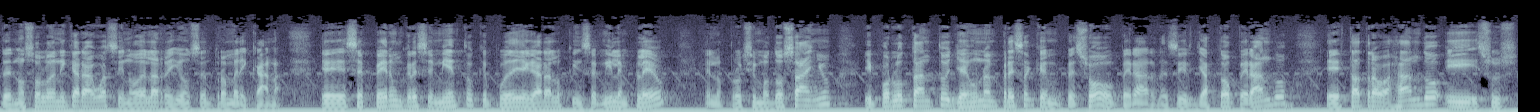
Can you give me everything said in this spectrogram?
de no solo de Nicaragua, sino de la región centroamericana. Eh, se espera un crecimiento que puede llegar a los 15 mil empleos en los próximos dos años y por lo tanto ya es una empresa que empezó a operar, es decir, ya está operando, está trabajando y sus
